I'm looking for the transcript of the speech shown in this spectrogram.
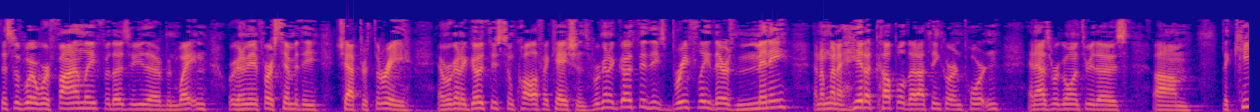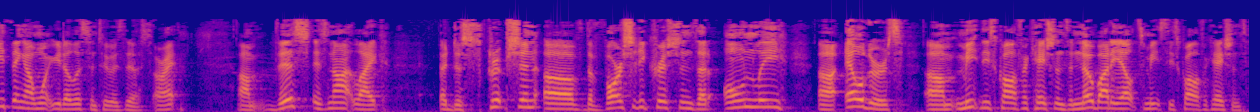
This is where we're finally, for those of you that have been waiting, we're going to be in 1 Timothy chapter 3, and we're going to go through some qualifications. We're going to go through these briefly. There's many, and I'm going to hit a couple that I think are important. And as we're going through those, um, the key thing I want you to listen to is this, alright? Um, this is not like a description of the varsity Christians that only uh, elders um, meet these qualifications and nobody else meets these qualifications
